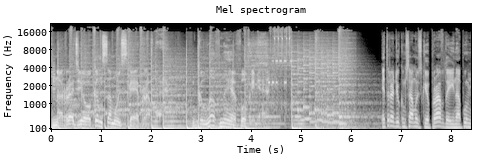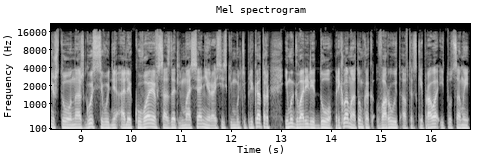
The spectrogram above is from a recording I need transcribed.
на радио «Комсомольская правда». Главное вовремя. Это радио «Комсомольская правда», и напомню, что наш гость сегодня Олег Куваев, создатель Масяни, российский мультипликатор, и мы говорили до рекламы о том, как воруют авторские права и тот самый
